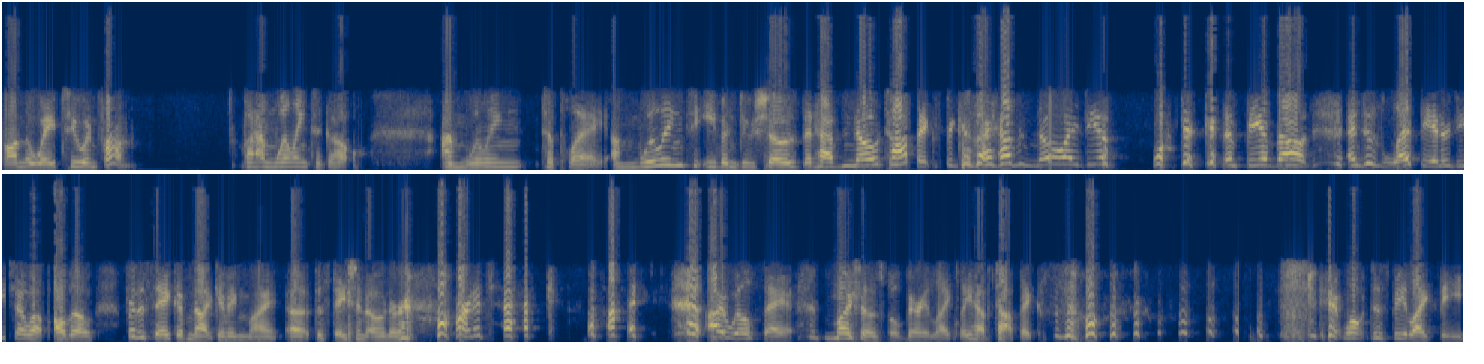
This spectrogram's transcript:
on the way to and from but I'm willing to go. I'm willing to play. I'm willing to even do shows that have no topics because I have no idea what they're going to be about and just let the energy show up. Although, for the sake of not giving my uh, the station owner a heart attack, I, I will say it. my shows will very likely have topics. So it won't just be like the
